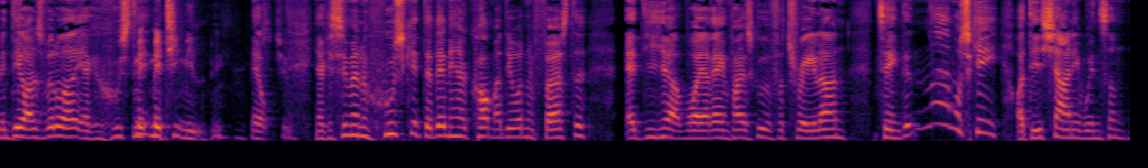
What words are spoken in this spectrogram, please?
Men det er også, ved du hvad, jeg kan huske Med, det. med 10 mil. Ikke? Jo. Jeg kan simpelthen huske, da den her kom, at det var den første af de her, hvor jeg rent faktisk ud fra traileren tænkte, nej, måske, og det er Shani Winson.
